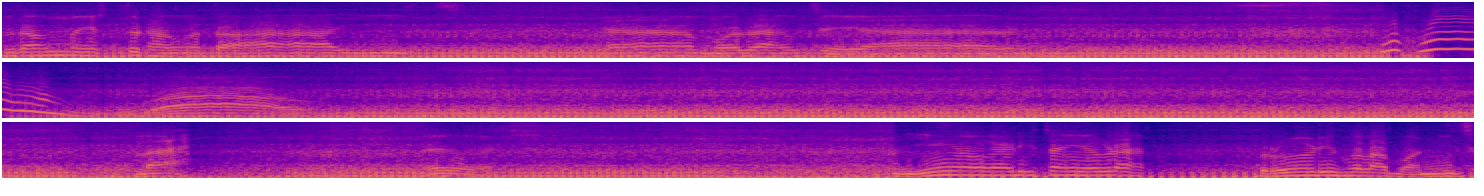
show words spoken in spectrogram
कुदाउनु यस्तो ठाउँमा त मजा आउँछ यार यहीँ अगाडि चाहिँ एउटा रोडी खोला भन्ने छ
